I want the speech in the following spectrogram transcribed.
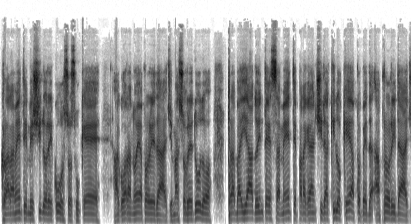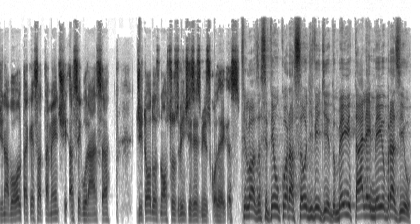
claramente investido recursos, o que agora não é a prioridade, mas sobretudo trabalhado intensamente para garantir aquilo que é a prioridade na volta, que é exatamente a segurança de todos os nossos 26 mil colegas. Filosa, você tem um coração dividido, meio Itália e meio Brasil.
